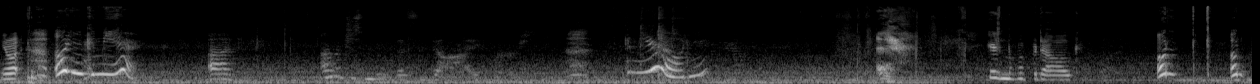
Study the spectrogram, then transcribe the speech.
You know what? Odin, come here. Uh, I'm gonna just move this dye first. Come here, Odin. Here's my papa dog. Odin, Odin.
